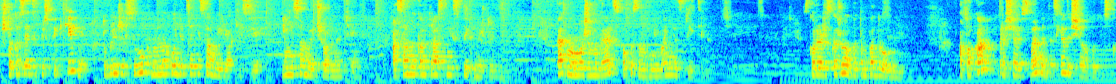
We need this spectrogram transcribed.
Что касается перспективы, то ближе всего к нам находится не самый яркий свет и не самая черная тень, а самый контрастный стык между ними. Так мы можем играть с фокусом внимания зрителя. Скоро расскажу об этом подробнее. А пока прощаюсь с вами до следующего выпуска.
